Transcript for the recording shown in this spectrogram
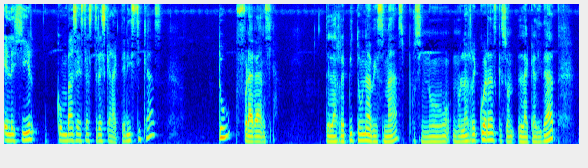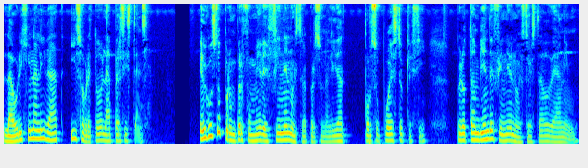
elegir con base a estas tres características tu fragancia. Te las repito una vez más, por si no, no las recuerdas, que son la calidad, la originalidad y sobre todo la persistencia. El gusto por un perfume define nuestra personalidad, por supuesto que sí, pero también define nuestro estado de ánimo.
